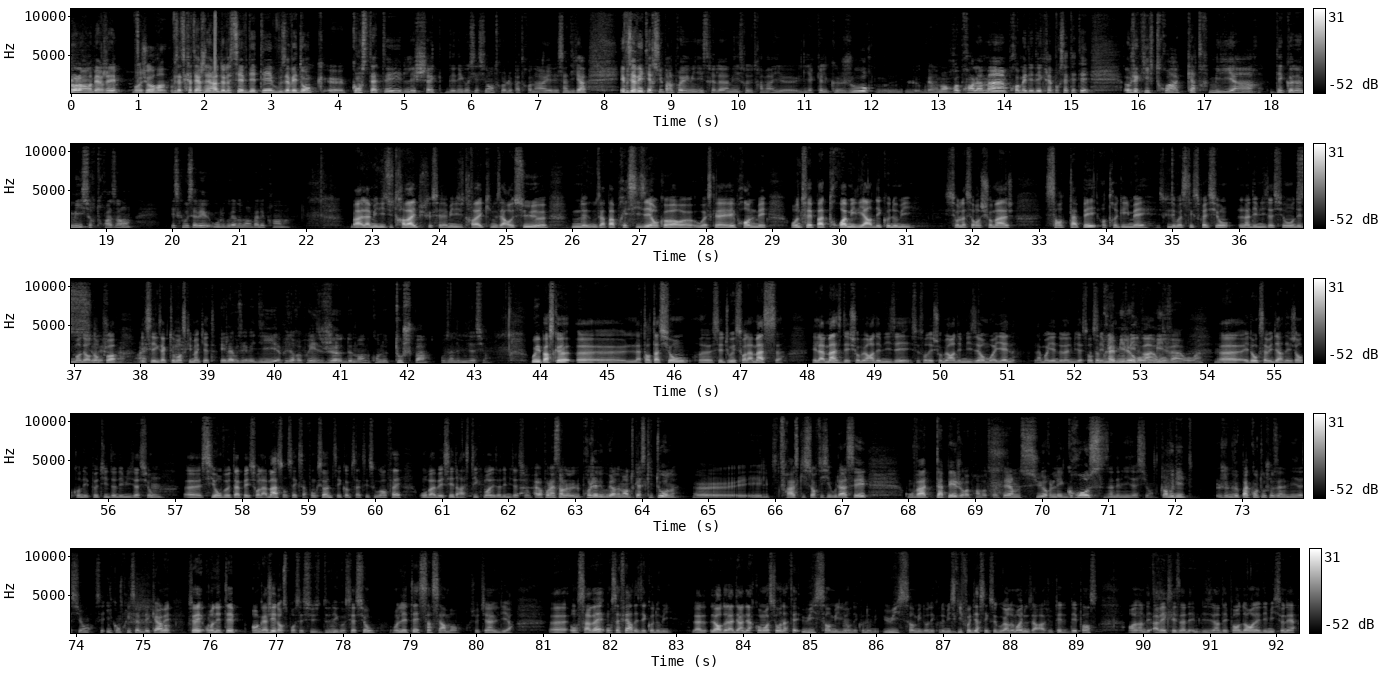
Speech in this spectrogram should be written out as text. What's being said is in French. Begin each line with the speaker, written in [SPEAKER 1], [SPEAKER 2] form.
[SPEAKER 1] Bonjour Laurent Berger.
[SPEAKER 2] Bonjour.
[SPEAKER 1] Vous êtes secrétaire général de la CFDT. Vous avez donc euh, constaté l'échec des négociations entre le patronat et les syndicats. Et vous avez été reçu par le Premier ministre et la ministre du Travail euh, il y a quelques jours. Le gouvernement reprend la main, promet des décrets pour cet été. Objectif 3 à 4 milliards d'économies sur 3 ans. Est-ce que vous savez où le gouvernement va les prendre?
[SPEAKER 2] Bah, la ministre du Travail, puisque c'est la ministre du Travail qui nous a reçus, euh, ne nous a pas précisé encore euh, où est-ce qu'elle allait les prendre, mais on ne fait pas 3 milliards d'économies sur l'assurance chômage sans taper, entre guillemets, excusez-moi cette expression, l'indemnisation des demandeurs d'emploi. Et c'est exactement ce qui m'inquiète.
[SPEAKER 1] Et là, vous avez dit à plusieurs reprises, je demande qu'on ne touche pas aux indemnisations.
[SPEAKER 2] Oui, parce que euh, la tentation, c'est de jouer sur la masse. Et la masse des chômeurs indemnisés, ce sont des chômeurs indemnisés en moyenne la moyenne de l'indemnisation, c'est 1000 euros. 1020 euros. Hein. Euh, et donc, ça veut dire des gens qui ont des petites indemnisations. Hmm. Euh, si on veut taper sur la masse, on sait que ça fonctionne, c'est comme ça que c'est souvent fait, on va baisser drastiquement les indemnisations.
[SPEAKER 1] Alors pour l'instant, le, projet du gouvernement, en tout cas ce qui tourne, euh, et les petites phrases qui sortent ici ou là, c'est on va taper, je reprends votre terme, sur les grosses indemnisations. Quand vous dites je ne veux pas qu'on touche aux indemnisations, c'est y compris celle des cadres.
[SPEAKER 2] vous savez, on était engagé dans ce processus de négociation, on l'était sincèrement, je tiens à le dire. Euh, on savait, on sait faire des économies. lors de la dernière convention, on a fait 800 millions d'économies. 800 millions d'économies. Ce qu'il faut dire, c'est que ce gouvernement il nous a rajouté des dépenses avec les, indépendants, les démissionnaires.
